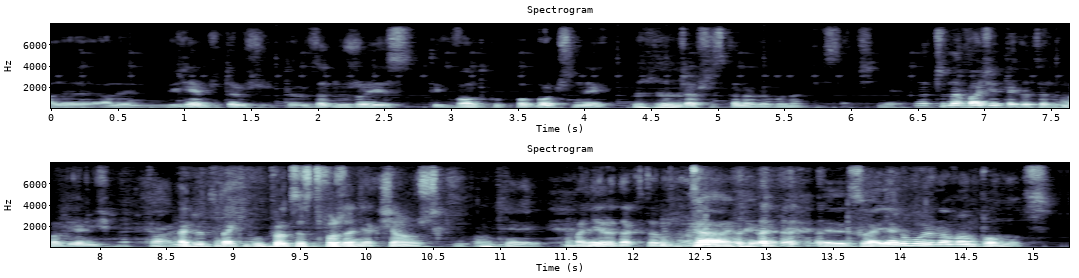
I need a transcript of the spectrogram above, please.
ale, ale wiedziałem, że to już, to już za dużo jest tych wątków pobocznych, to Mhm. trzeba wszystko na nowo napisać, nie? Znaczy na bazie tego, co rozmawialiśmy. Tak. Także to taki był proces tworzenia książki, Okej. panie redaktorze. Tak. Słuchaj, jak można wam pomóc?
